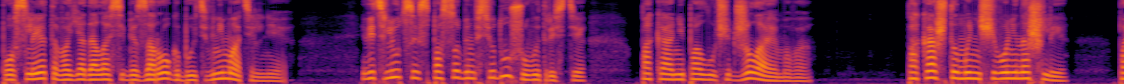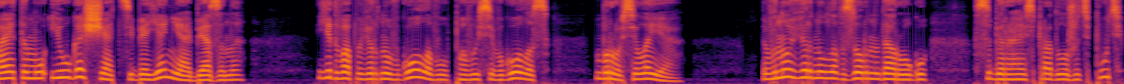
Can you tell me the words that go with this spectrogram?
После этого я дала себе зарок быть внимательнее. Ведь Люций способен всю душу вытрясти, пока не получит желаемого. Пока что мы ничего не нашли — поэтому и угощать тебя я не обязана. Едва повернув голову, повысив голос, бросила я. Вновь вернула взор на дорогу, собираясь продолжить путь,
